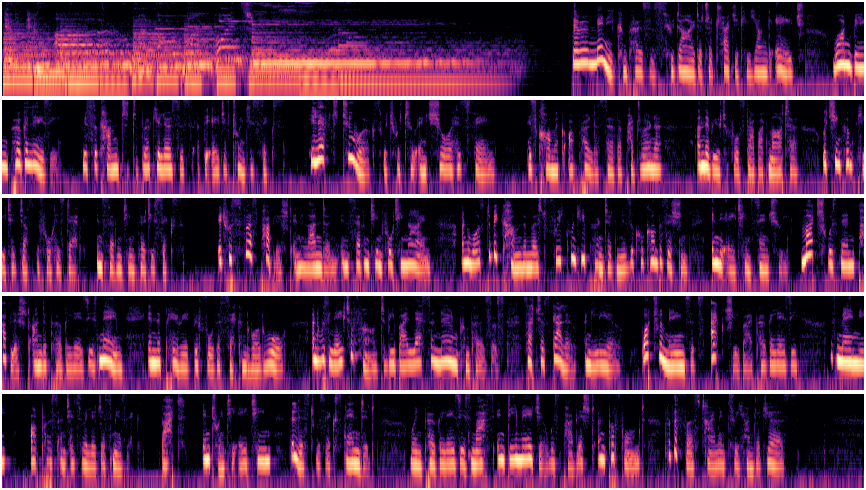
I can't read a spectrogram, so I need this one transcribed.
FMR oh There are many composers who died at a tragically young age, one being Pergolesi, who succumbed to tuberculosis at the age of 26. He left two works which were to ensure his fame his comic opera La Serva Padrona and the beautiful Stabat Mater, which he completed just before his death in 1736. It was first published in London in 1749 and was to become the most frequently printed musical composition in the 18th century. Much was then published under Pergolesi's name in the period before the Second World War and was later found to be by lesser known composers such as Gallo and Leo. What remains that's actually by Pergolesi is mainly operas and his religious music. But in 2018, the list was extended when Pergolesi's Mass in D major was published and performed for the first time in 300 years.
